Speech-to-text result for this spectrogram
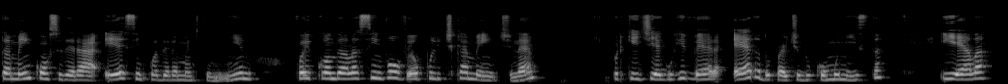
também considerar esse empoderamento feminino, foi quando ela se envolveu politicamente, né? Porque Diego Rivera era do Partido Comunista e ela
